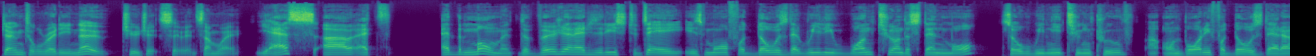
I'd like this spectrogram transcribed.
don't already know jujitsu in some way? Yes. Uh, at at the moment, the version as it is today is more for those that really want to understand more. So we need to improve uh, onboarding for those that are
